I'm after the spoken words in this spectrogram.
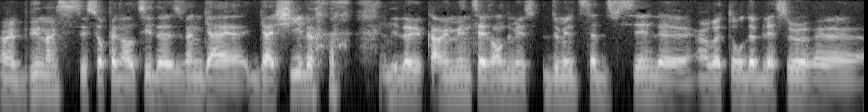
un, but, même si c'est sur penalty de Sven Gachi. Mm. Il a eu quand même eu une saison 2017 difficile, euh, un retour de blessure euh,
